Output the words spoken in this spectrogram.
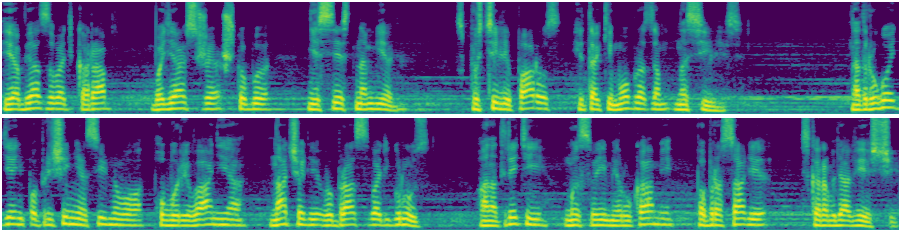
и обязывать корабль, боясь же, чтобы не сесть на мель. Спустили парус и таким образом носились. На другой день по причине сильного обуревания начали выбрасывать груз, а на третий мы своими руками побросали с корабля вещи.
